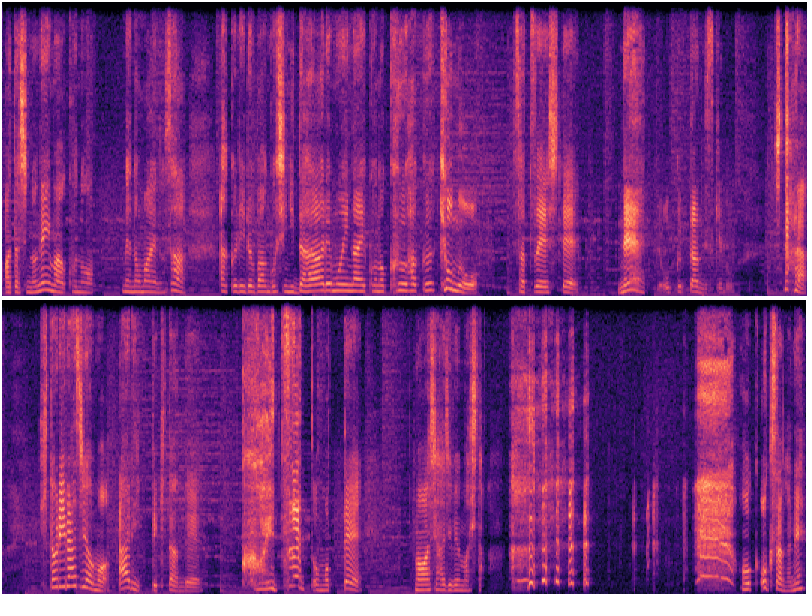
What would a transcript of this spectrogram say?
私のね今この目の前のさアクリル板越しに誰もいないこの空白虚無を撮影して「ねえ!」って送ったんですけど。したら「一人ラジオもあり」ってきたんでこいつと思って回し始めました。お奥さんがね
